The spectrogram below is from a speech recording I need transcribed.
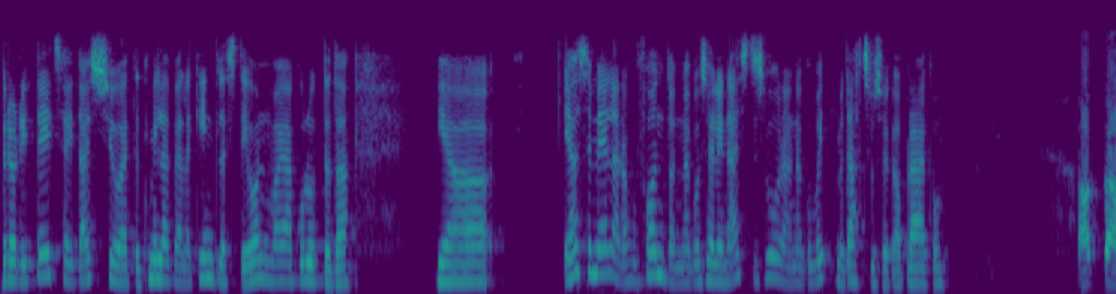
prioriteetseid asju, et, et mille peale kindlasti on vaja kulutada. ja jah, see meelerahufond on nagu selline hästi suure nagu võtmetähtsusega praegu aga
